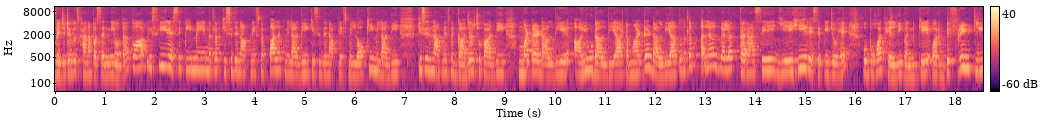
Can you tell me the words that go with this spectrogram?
वेजिटेबल्स खाना पसंद नहीं होता तो आप इसी रेसिपी में मतलब किसी दिन आपने इसमें पालक मिला दी, किसी दिन आपने इसमें लौकी मिला दी, किसी दिन आपने इसमें गाजर छुपा दी, मटर डाल दिए, आलू डाल दिया, टमाटर डाल दिया तो मतलब अलग अलग तरह से ये ही रेसिपी जो है, वो बहुत हेल्दी बन के और डिफरेंटली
